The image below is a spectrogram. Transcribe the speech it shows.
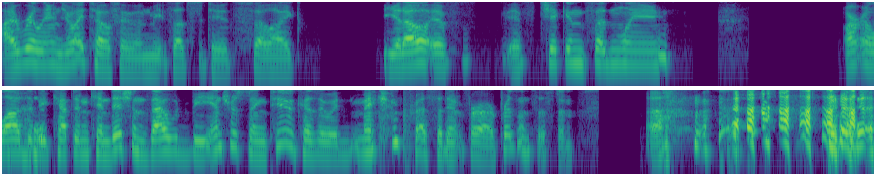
I really enjoy tofu and meat substitutes. So like, you know, if if chickens suddenly aren't allowed to be kept in conditions, that would be interesting too because it would make a precedent for our prison system. Uh,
